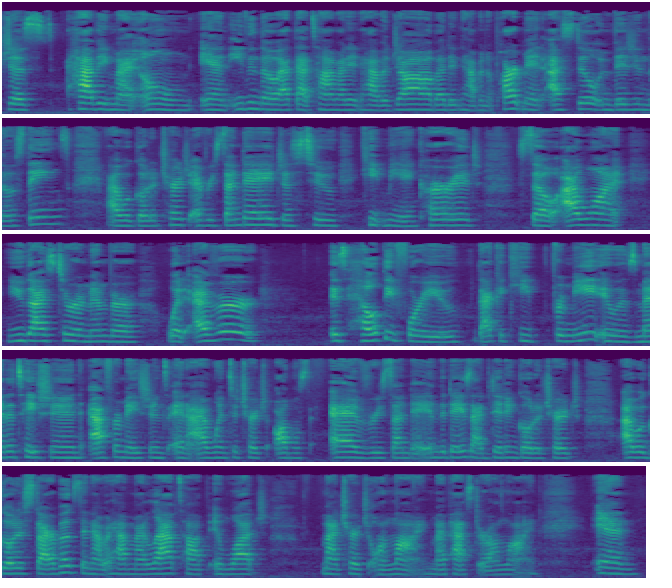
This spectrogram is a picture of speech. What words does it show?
just having my own. And even though at that time I didn't have a job, I didn't have an apartment, I still envisioned those things. I would go to church every Sunday just to keep me encouraged. So I want you guys to remember whatever is healthy for you that could keep for me it was meditation affirmations and i went to church almost every sunday and the days i didn't go to church i would go to starbucks and i would have my laptop and watch my church online my pastor online and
